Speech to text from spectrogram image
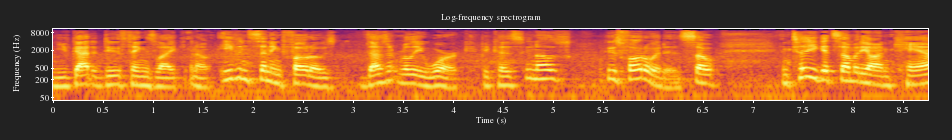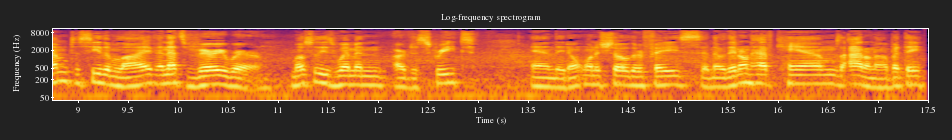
And you've got to do things like, you know, even sending photos doesn't really work because who knows whose photo it is. So until you get somebody on cam to see them live, and that's very rare. Most of these women are discreet and they don't want to show their face and they don't have cams. I don't know, but they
